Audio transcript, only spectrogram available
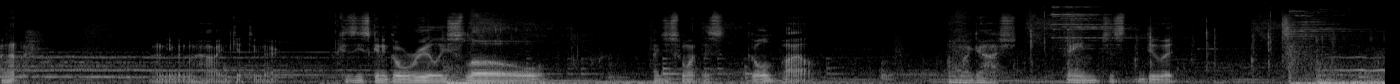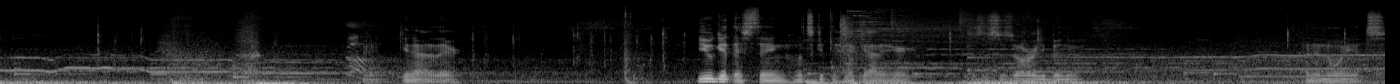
I don't, I don't even know how I can get through there. Because he's going to go really slow. I just want this gold pile. Oh my gosh. Fane, just do it. Get out of there. You get this thing. Let's get the heck out of here. Because this has already been a, an annoyance.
